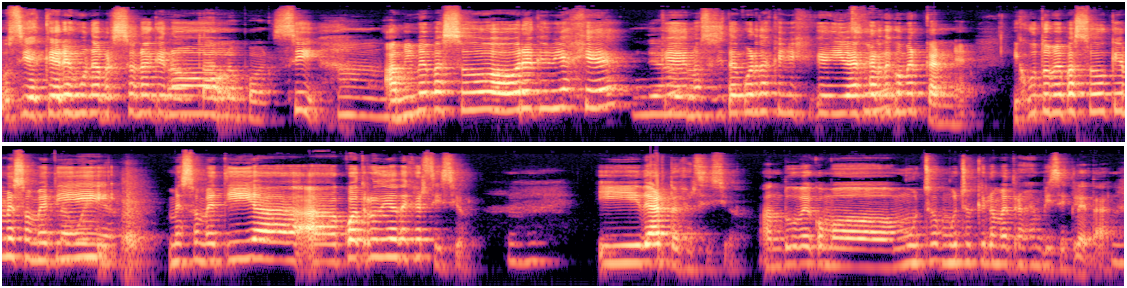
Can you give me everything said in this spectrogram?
O si es que eres una persona que no... Por. Sí. Mm. A mí me pasó ahora que viajé, que no sé si te acuerdas que yo dije que iba a dejar Sí. de comer carne. Y justo me pasó que me sometí, me sometí a, a cuatro días de ejercicio. Y de harto ejercicio. Anduve como muchos, muchos kilómetros en bicicleta. Ujú.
